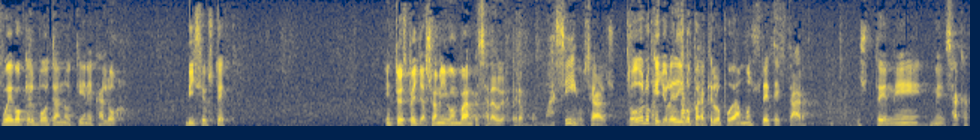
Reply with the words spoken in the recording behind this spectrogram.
fuego que él bota no tiene calor, dice usted. Entonces, pues ya su amigo va a empezar a dudar, pero ¿cómo así? O sea, todo lo que yo le digo para que lo podamos detectar, usted me, me saca,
